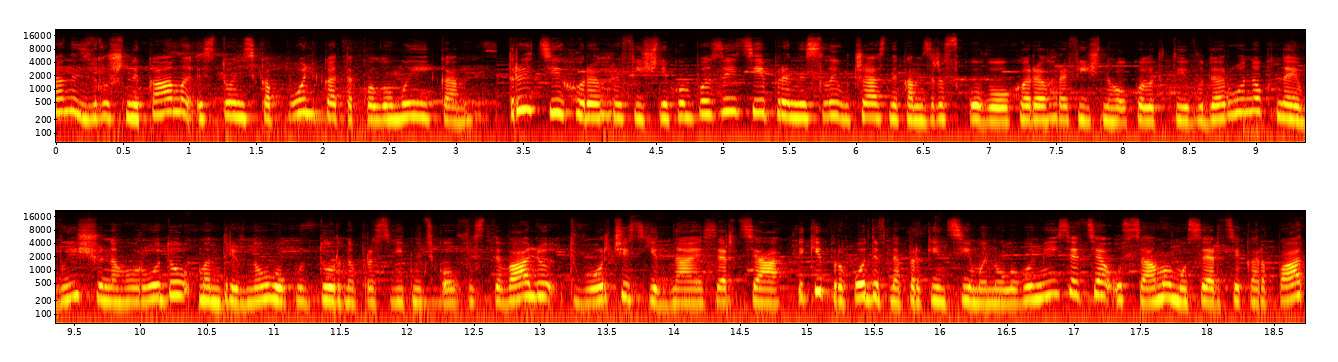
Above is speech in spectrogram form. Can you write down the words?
танець з рушниками, естонська полька та коломийка. Три ці хореографічні композиції принесли учасникам зразкового хореографічного колективу «Дарунок» найвищу нагороду мандрівного культурно-просвітницького фестивалю «Творчість єднає серця», який проходив наприкінці минулого місяця у самому серці Карпат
